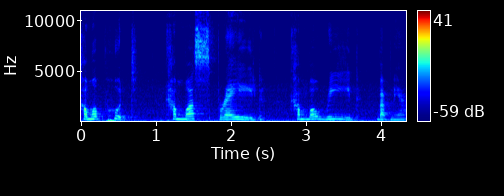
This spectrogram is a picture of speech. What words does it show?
คำว่า put คำว่า sprayed คำว่า read แบบเนี้ย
